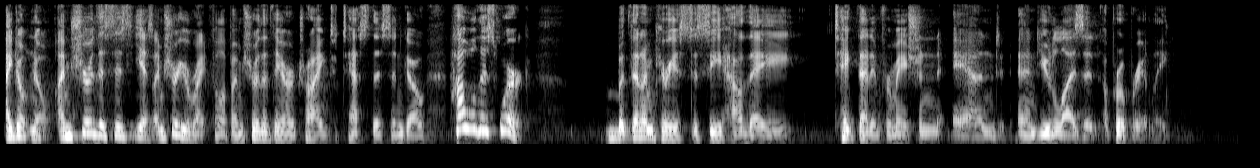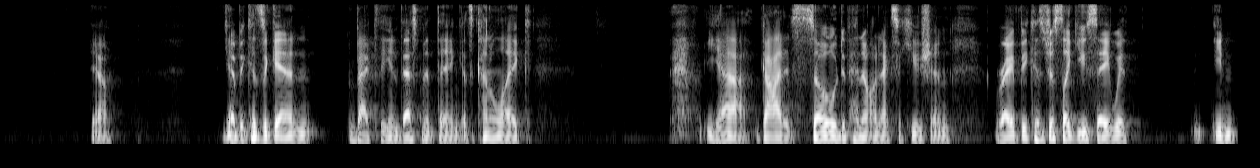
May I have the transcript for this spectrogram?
I don't know. I'm sure this is, yes, I'm sure you're right, Philip. I'm sure that they are trying to test this and go, how will this work? But then I'm curious to see how they take that information and and utilize it appropriately. Yeah. Yeah, because again, back to the investment thing, it's kind of like yeah, God, it's so dependent on execution, right? Because just like you say with in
